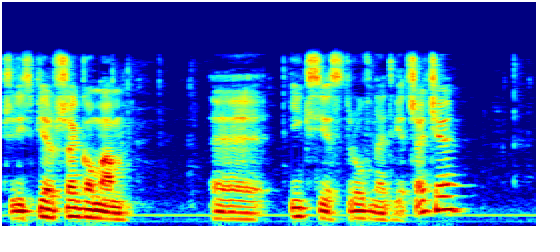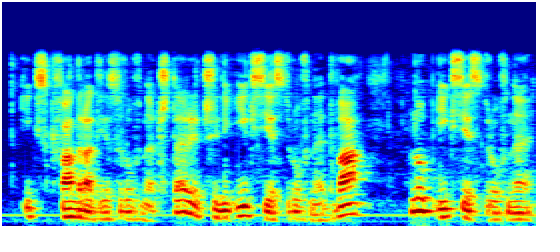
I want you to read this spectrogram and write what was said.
Czyli z pierwszego mam e, x jest równe 2 trzecie, x kwadrat jest równe 4, czyli x jest równe 2 lub x jest równe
